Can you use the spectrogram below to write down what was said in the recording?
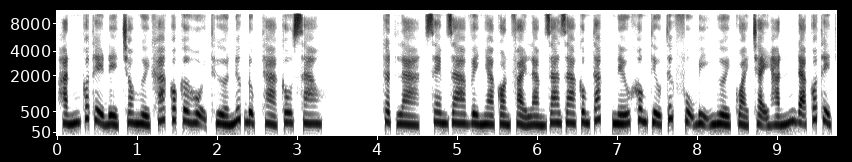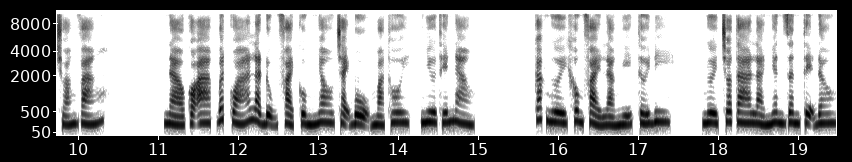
hắn có thể để cho người khác có cơ hội thừa nước đục thả câu sao. Thật là, xem ra về nhà còn phải làm ra ra công tác, nếu không tiểu tức phụ bị người quải chạy hắn đã có thể choáng váng. Nào có a bất quá là đụng phải cùng nhau chạy bộ mà thôi, như thế nào? Các ngươi không phải là nghĩ tới đi, ngươi cho ta là nhân dân tệ đâu.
